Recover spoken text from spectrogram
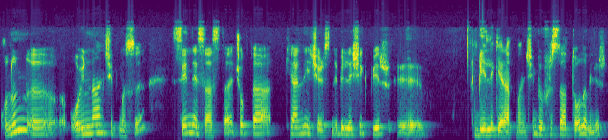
onun e, oyundan çıkması senin esas da çok daha kendi içerisinde birleşik bir e, birlik yaratman için bir fırsat da olabilir.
